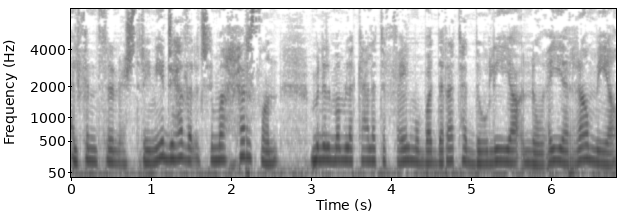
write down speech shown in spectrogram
2022 يجي هذا الاجتماع حرصا من المملكة على تفعيل مبادراتها الدولية النوعية الرامية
